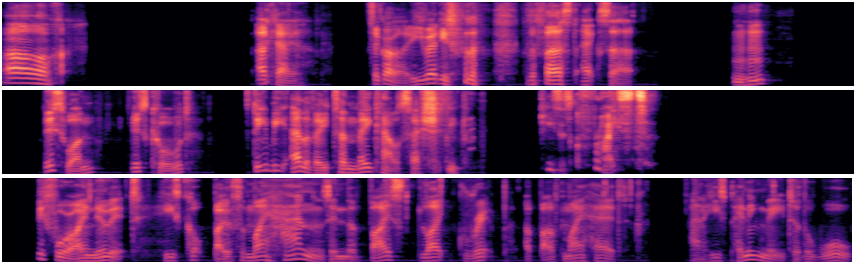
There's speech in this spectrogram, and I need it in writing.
oh. Okay. So, Goro, are you ready for the, for the first excerpt? Mm-hmm. This one is called Steamy Elevator Makeout Session. Jesus Christ. Before I knew it, he's got both of my hands in the vice like grip above my head, and he's pinning me to the wall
